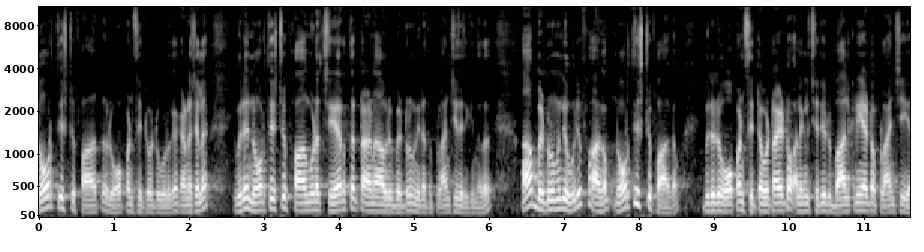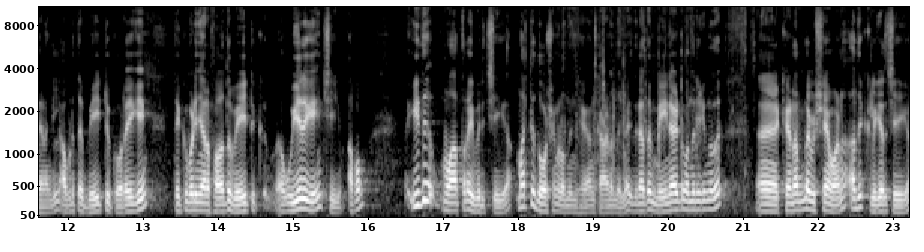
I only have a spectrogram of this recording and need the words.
നോർത്ത് ഈസ്റ്റ് ഭാഗത്ത് ഒരു ഓപ്പൺ സീറ്റോട്ട് കൊടുക്കുക. കാരണം വെച്ചാൽ ഇവർ നോർത്ത് ഈസ്റ്റ് ഭാഗം കൂടെ ചേർത്തിട്ടാണ് ആ ഒരു ബെഡ്റൂം ഇതിനകത്ത് പ്ലാൻ ചെയ്തിരിക്കുന്നത്. ആ ബെഡ്റൂമിന്റെ ഒരു ഭാഗം നോർത്ത് ഈസ്റ്റ് ഭാഗം ഇവരൊരു ഓപ്പൺ സിറ്റ് ഔട്ടായിട്ടോ അല്ലെങ്കിൽ ചെറിയൊരു ബാൽക്കണി ആയിട്ടോ പ്ലാൻ ചെയ്യുകയാണെങ്കിൽ അവിടുത്തെ വെയിറ്റ് കുറയുകയും തെക്ക് പടിഞ്ഞാറ് ഭാഗത്ത് വെയിറ്റ് ഉയരുകയും ചെയ്യും. അപ്പം ഇത് മാത്രം ഇവർ ചെയ്യുക. മറ്റ് ദോഷങ്ങളൊന്നും ചെയ്യാൻ കാണുന്നില്ല. ഇതിനകത്ത് മെയിനായിട്ട് വന്നിരിക്കുന്നത് കിണറിന്റെ വിഷയമാണ്. അത് ക്ലിയർ ചെയ്യുക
